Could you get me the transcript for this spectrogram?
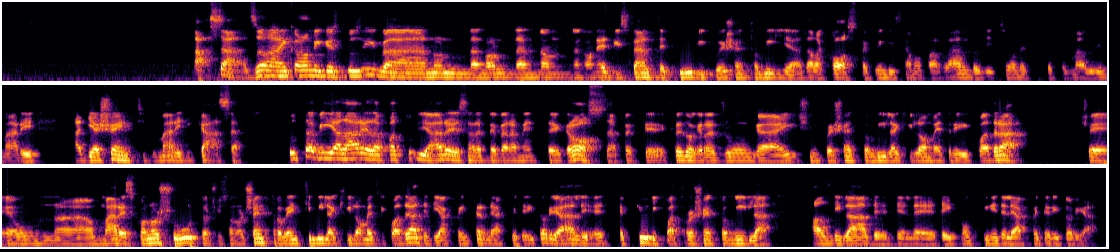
Ah, sa, zona economica esclusiva non, non, non, non, è distante più di 200 miglia dalla costa, quindi stiamo parlando di zone tutto sommato di mari adiacenti, di mari di casa. Tuttavia l'area da pattugliare sarebbe veramente grossa perché credo che raggiunga i 500.000 km quadrati c'è un, uh, un, mare sconosciuto, ci sono 120.000 km quadrati di acque interne e acque territoriali e, e, più di 400.000 al di là de, de, dei confini delle acque territoriali.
